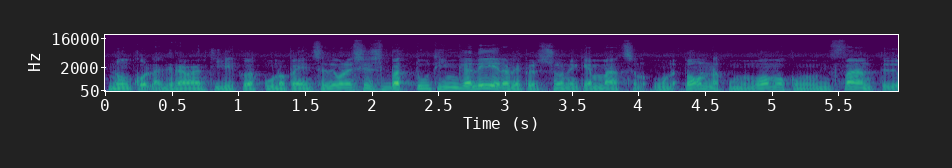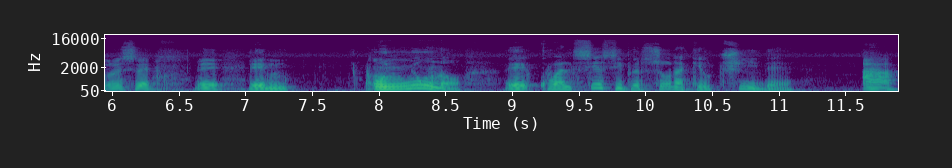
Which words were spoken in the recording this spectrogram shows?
non con le aggravanti che qualcuno pensa. Devono essere sbattuti in galera le persone che ammazzano una donna come un uomo, come un infante. Devono essere eh, eh, ognuno, eh, qualsiasi persona che uccide ha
